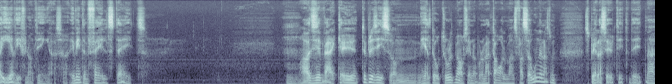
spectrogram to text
Vad är vi för någonting alltså? Är vi inte en failed state? Mm. Ja, det verkar ju inte precis som helt otroligt med avseende på de här talmansfasonerna som spelas ut hit och dit. Nej,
